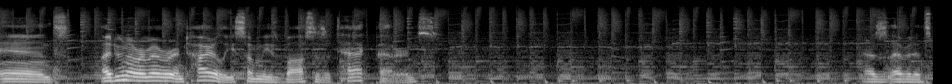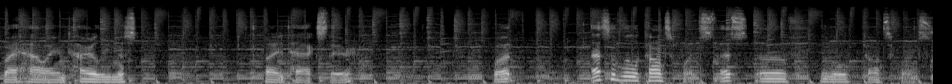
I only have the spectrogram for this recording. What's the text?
and I do not remember entirely some of these bosses' attack patterns, as evidenced by how I entirely missed my attacks there. But that's of little consequence. That's of little consequence.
